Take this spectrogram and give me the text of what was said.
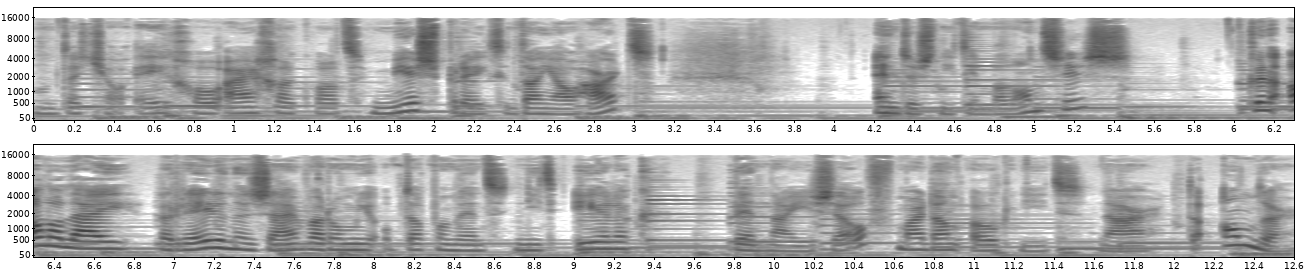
omdat jouw ego eigenlijk wat meer spreekt dan jouw hart en dus niet in balans is. Er kunnen allerlei redenen zijn waarom je op dat moment niet eerlijk bent naar jezelf, maar dan ook niet naar de ander.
